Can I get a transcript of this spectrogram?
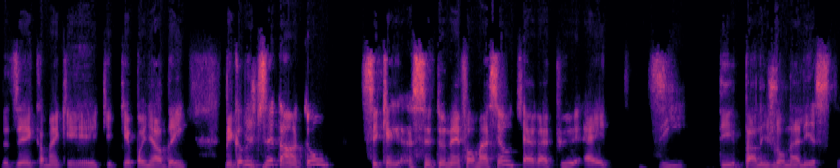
de dire comment qu'elle est, qu'elle est poignardée. Mais comme je disais tantôt, c'est une information qui aurait pu être dite par les journalistes.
